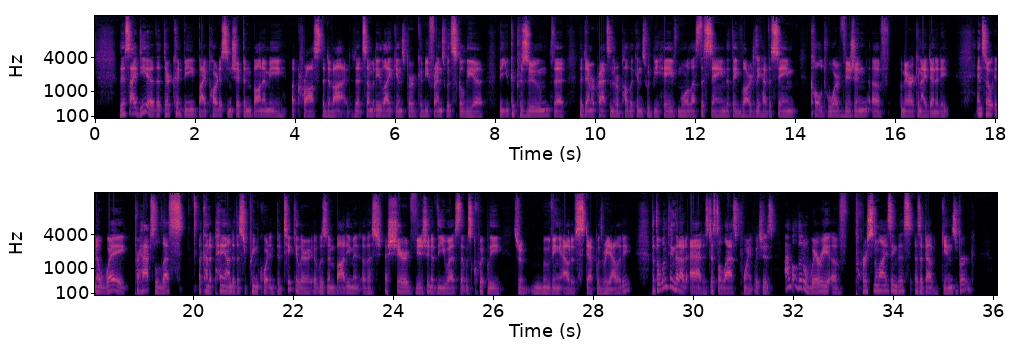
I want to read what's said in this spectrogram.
this idea that there could be bipartisanship and bonhomie across the divide, that somebody like Ginsburg could be friends with Scalia, that you could presume that the Democrats and the Republicans would behave more or less the same, that they largely had the same Cold War vision of American identity. And so, in a way, perhaps less a kind of pay on to the Supreme Court in particular, it was an embodiment of a, a shared vision of the US that was quickly sort of moving out of step with reality. But the one thing that I'd add is just a last point, which is I'm a little wary of personalizing this as about Ginsburg.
